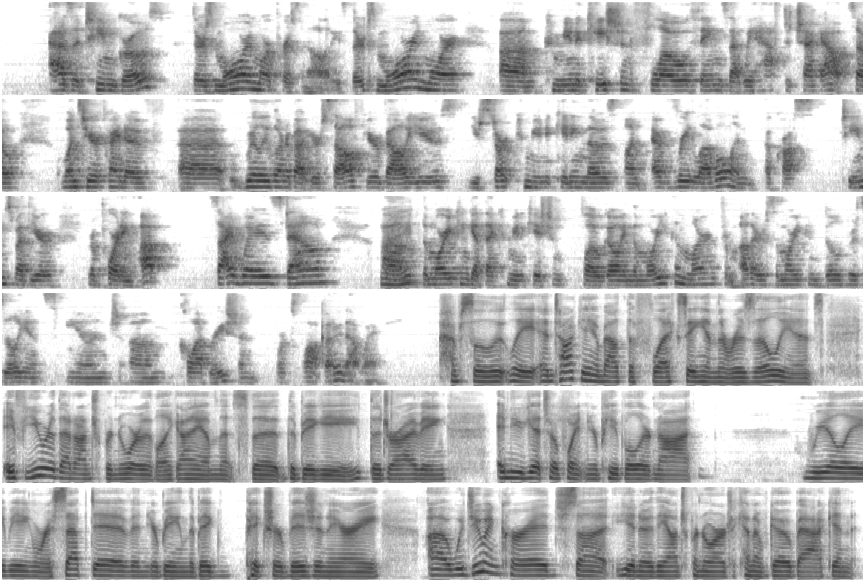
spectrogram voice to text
as a team grows, there's more and more personalities. There's more and more um, communication flow things that we have to check out. So once you're kind of uh, really learn about yourself, your values, you start communicating those on every level and across teams, whether you're reporting up, sideways, down. Um, the more you can get that communication flow going, the more you can learn from others, the more you can build resilience and um, collaboration works a lot better that way. Absolutely. And talking about the flexing and the resilience, if you are that entrepreneur like I am, that's the the biggie, the driving, and you get to a point and your people are not really being receptive and you're being the big picture visionary, uh, would you encourage some, you know, the entrepreneur to kind of go back and,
